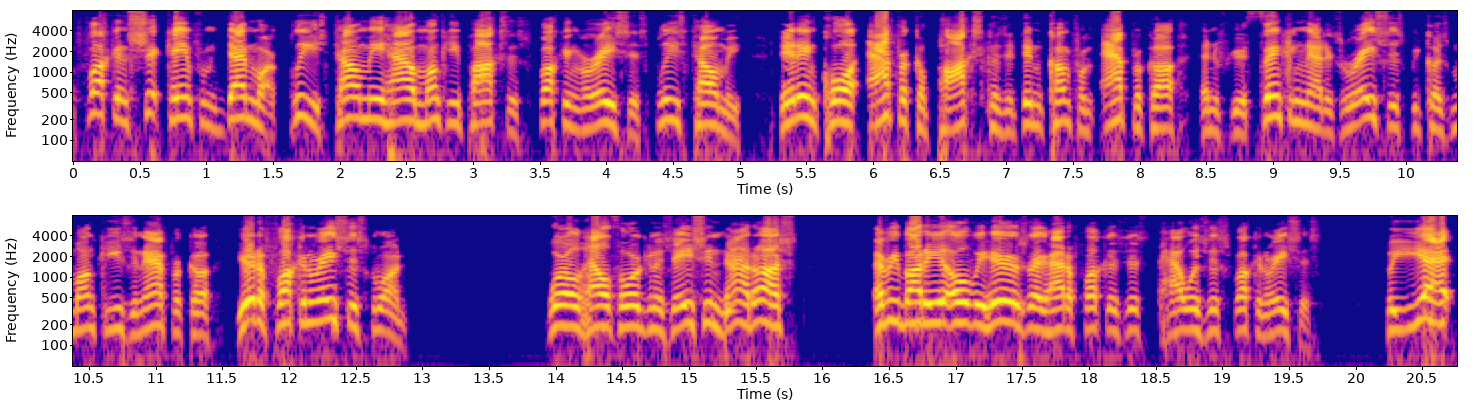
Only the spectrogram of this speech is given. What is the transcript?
The fucking shit came from Denmark. Please tell me how monkeypox is fucking racist. Please tell me. They didn't call it Africa pox because it didn't come from Africa. And if you're thinking that it's racist because monkeys in Africa, you're the fucking racist one. World Health Organization, not us. Everybody over here is like, how the fuck is this? How is this fucking racist? But yet,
